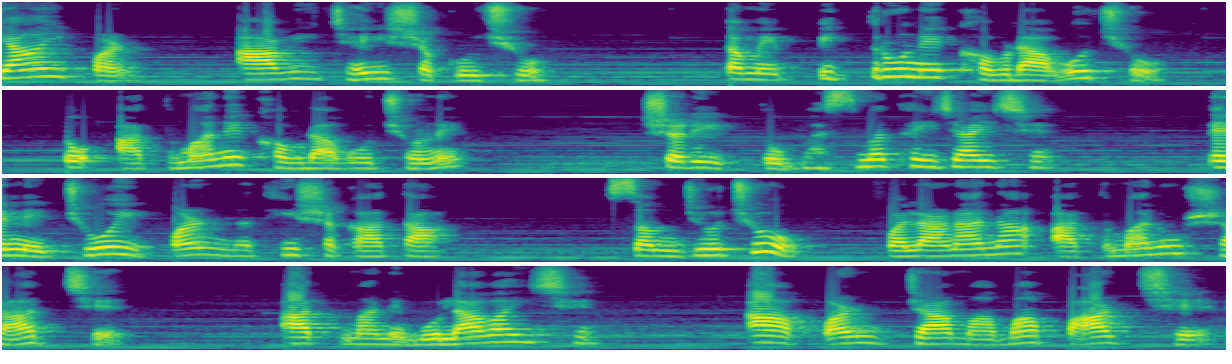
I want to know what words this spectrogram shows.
ક્યાંય પણ આવી જઈ શકું છું. તમે પિતૃને ખવડાવો છો, તો આત્માને ખવડાવો છો ને? શરીર તો ભસ્મ થઈ જાય છે, તેને જોઈ પણ નથી શકાતા. સમજો છો, ફલાણાના આત્માનું શ્રાદ્ધ છે. આત્માને બોલાવાય છે. આ પણ જામામાં પાઠ છે.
